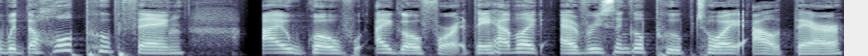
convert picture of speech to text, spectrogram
with the whole poop thing, I go I go for it. They have like every single poop toy out there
